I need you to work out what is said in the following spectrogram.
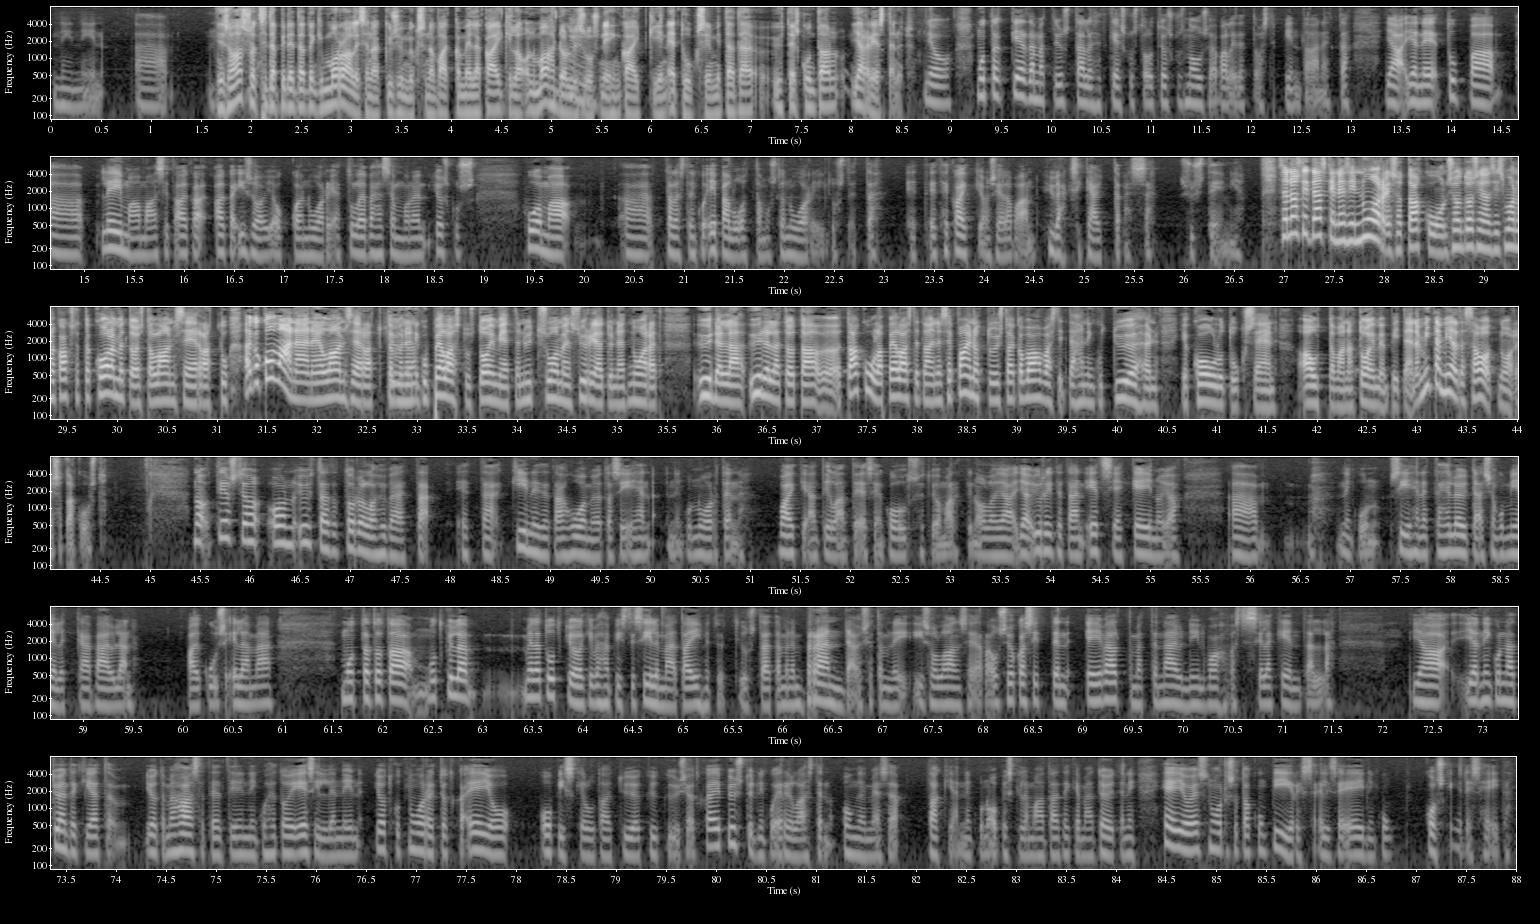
niin, niin ää, niin se on hassu, että sitä pidetään jotenkin moraalisena kysymyksenä, vaikka meillä kaikilla on mahdollisuus mm. niihin kaikkiin etuuksiin, mitä tämä yhteiskunta on järjestänyt. Joo, mutta kieltämättä just tällaiset keskustelut joskus nousee valitettavasti pintaan. Että, ja, ja ne tuppaa äh, leimaamaan sit aika, aika isoa joukkoa nuoria. Et tulee vähän semmoinen, joskus huomaa äh, tällaista niin kuin epäluottamusta nuoriin just, että et, et he kaikki on siellä vaan hyväksi käyttämässä – systeemiä. Se nosti äsken esiin nuorisotakuun. Se on tosiaan siis vuonna 2013 lanseerattu, aika kovaan ääneen lanseerattu tämmöinen niin pelastustoimi, että nyt Suomen syrjäytyneet nuoret yhdellä, yhdellä tota, takuulla pelastetaan ja se painottuu just aika vahvasti tähän niin kuin työhön ja koulutukseen auttavana toimenpiteenä. Mitä mieltä sä oot nuorisotakuusta? No tietysti on, on yhtäältä todella hyvä, että, että kiinnitetään huomiota siihen niin kuin nuorten vaikeaan tilanteeseen koulutus- ja työmarkkinoilla ja, ja yritetään etsiä keinoja – ää, niin kuin siihen, että he löytäisivät jonkun mielekkään väylän aikuiselämään. Mutta tota, mut kyllä meillä tutkijoillakin vähän pisti silmää tai ihmetytti just tämä tämmöinen brändäys ja tämmöinen iso lanseeraus, joka sitten ei välttämättä näy niin vahvasti siellä kentällä. Ja, ja niin kuin nämä työntekijät, joita me haastateltiin, niin kuin he toi esille, niin jotkut nuoret, jotka ei ole opiskelu- tai työkykyisiä, jotka ei pysty niin kuin erilaisten ongelmiensa takia niin kuin opiskelemaan tai tekemään töitä, niin he ei ole edes nuorisotakun piirissä, eli se ei niin kuin koske edes heitä.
